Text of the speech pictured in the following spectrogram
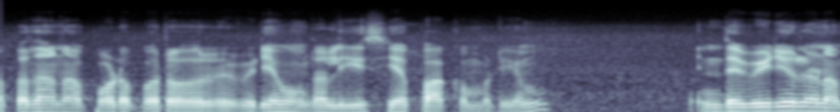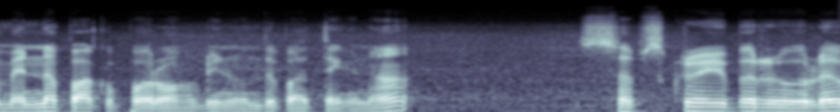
அப்போ தான் நான் போட போகிற ஒரு வீடியோ உங்களால் ஈஸியாக பார்க்க முடியும். இந்த வீடியோவில் நம்ம என்ன பார்க்க போகிறோம் அப்படின்னு வந்து பார்த்தீங்கன்னா சப்ஸ்கிரைபரோட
